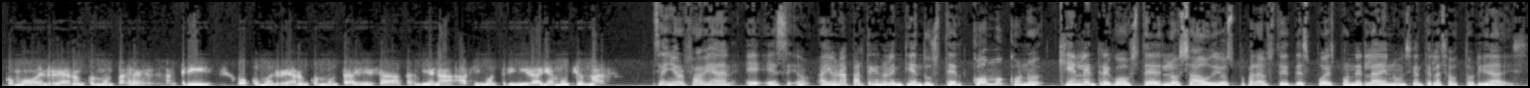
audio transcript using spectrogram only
como enredaron con montajes a San Cris, o como enredaron con montajes a, también a, a Simón Trinidad y a muchos más. Señor Fabián, eh, es, eh, hay una parte que no le entiendo. ¿Usted cómo cono quién le entregó a usted los audios para usted después poner la denuncia ante las autoridades?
